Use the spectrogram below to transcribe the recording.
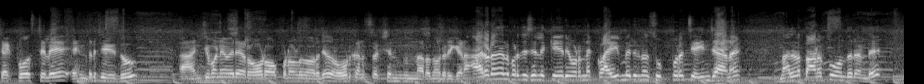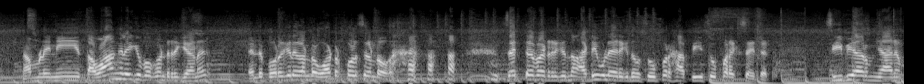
ചെക്ക് പോസ്റ്റിൽ എന്റർ ചെയ്തു. അഞ്ചു മണി വരെ റോഡ് ഓപ്പൺ ഉള്ളൂ എന്ന് പറഞ്ഞു റോഡ് കൺസ്ട്രക്ഷൻ നടന്നുകൊണ്ടിരിക്കുകയാണ്. അരുണാചൽ പ്രദേശിൽ കയറി ഉടനെ ക്ലൈമറ്റ് സൂപ്പർ ചേഞ്ച് ആണ്. നല്ല തണുപ്പ് വന്നിട്ടുണ്ട്. നമ്മൾ ഇനി തവാങ്ങിലേക്ക് പോയിക്കൊണ്ടിരിക്കുകയാണ്. എന്റെ പുറകിൽ കണ്ടോ വാട്ടർഫോൾസ് കണ്ടോ? സെറ്റപ്പ് ആയിട്ടിരിക്കുന്നു അടിപൊളിയായിരിക്കുന്നു super happy super excited C B ആറും ഞാനും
